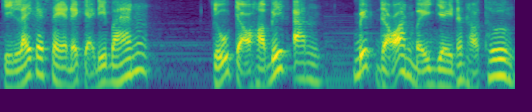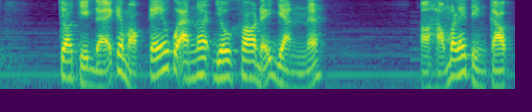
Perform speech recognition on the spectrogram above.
Chị lấy cái xe để chạy đi bán. Chủ trọ họ biết anh Biết rõ anh bị gì nên họ thương. Cho chị để cái mọt kéo của anh á, vô kho để dành á. Họ không có lấy tiền cọc.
